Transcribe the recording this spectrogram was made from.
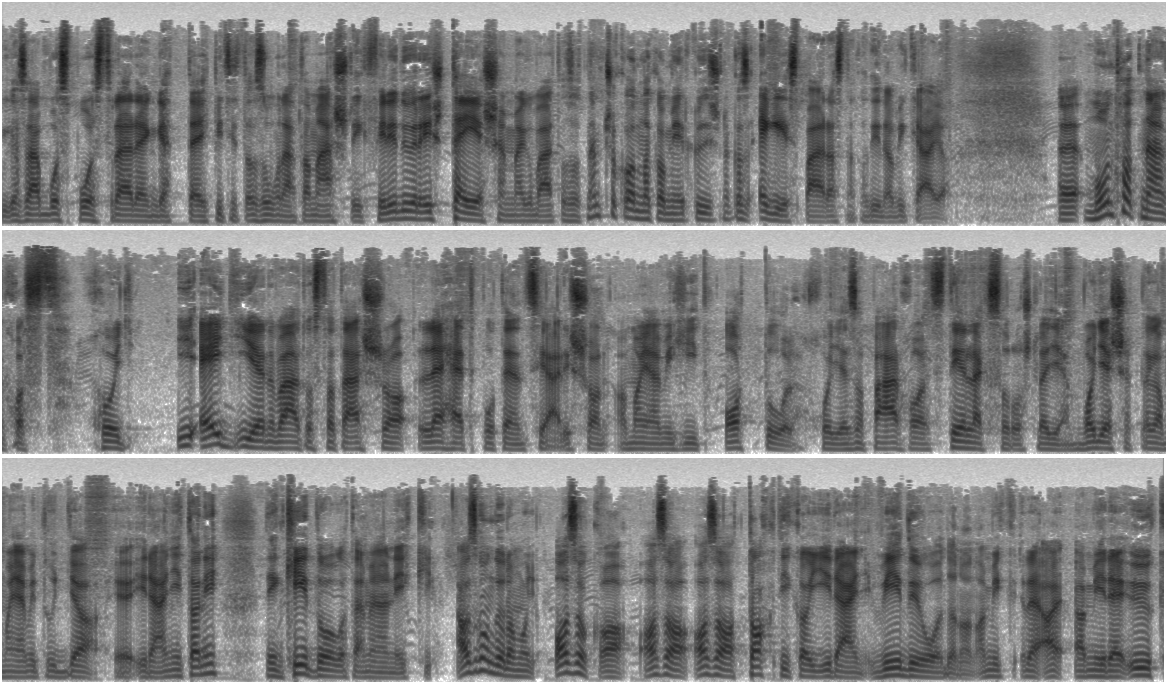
igazából Spolstra elengedte egy picit a zónát a második félidőre, és teljesen megváltozott nem csak annak a mérkőzésnek, az egész párasznak a dinamikája. Mondhatnánk azt, hogy egy ilyen változtatásra lehet potenciálisan a Miami Heat attól, hogy ez a párharc tényleg szoros legyen, vagy esetleg a Miami tudja irányítani, de én két dolgot emelnék ki. Azt gondolom, hogy azok a, az, a, az a taktikai irány védő oldalon, amikre, amire ők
